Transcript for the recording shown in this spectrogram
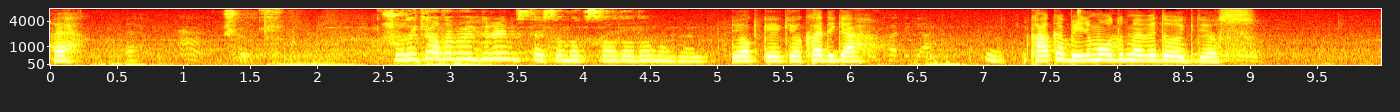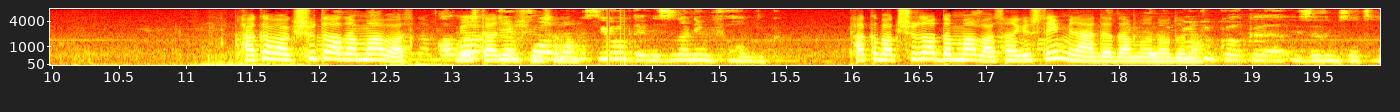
Heh. Şuradaki adamı öldürelim istersen bak sağda adam var galiba. Yok gerek yok hadi gel. Kanka benim olduğum eve doğru gidiyoruz. Kanka bak şurada adamlar var. Ama Göstereceğim şimdi sana. almamız iyi oldu en azından info aldık. Kanka bak şurada adamlar var. Sana göstereyim mi nerede adamların olduğunu? YouTube kanka ya izledim zaten.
